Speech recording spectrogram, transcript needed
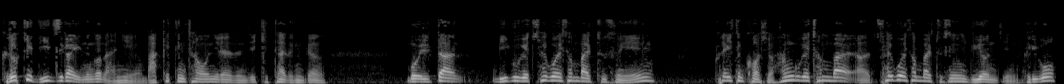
그렇게 needs가 있는 건 아니에요. 마케팅 차원이라든지 기타 등등 뭐 일단 미국의 최고의 선발 투수인 클레이튼 커셔, 한국의 천발, 아, 최고의 선발 투수인 류현진, 그리고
